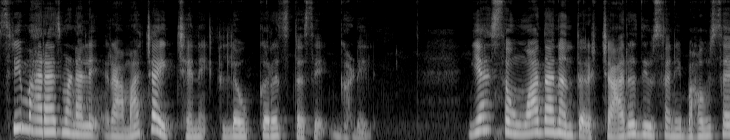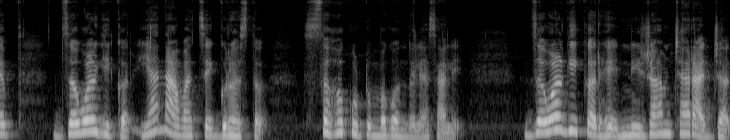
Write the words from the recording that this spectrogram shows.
श्री महाराज म्हणाले रामाच्या इच्छेने लवकरच तसे घडेल. या संवादानंतर चारच दिवसांनी भाऊसाहेब जवळगीकर या नावाचे गृहस्थ सहकुटुंब गोंदल्यास आले. जवळगीकर हे निजामच्या राज्यात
